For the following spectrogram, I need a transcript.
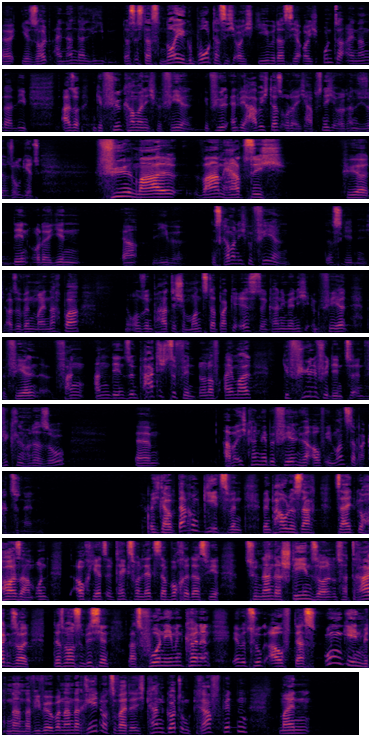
äh, ihr sollt einander lieben. Das ist das neue Gebot, das ich euch gebe, dass ihr euch untereinander liebt. Also ein Gefühl kann man nicht befehlen. Gefühl, entweder habe ich das oder ich habe es nicht. Oder kann ich sagen, so jetzt fühl mal warmherzig für den oder jenen ja, Liebe. Das kann man nicht befehlen. Das geht nicht. Also wenn mein Nachbar eine unsympathische Monsterbacke ist, dann kann ich mir nicht empfehlen, befehlen, fang an, den sympathisch zu finden und auf einmal Gefühle für den zu entwickeln oder so. Ähm, aber ich kann mir befehlen, hör auf, ihn Monsterbacke zu nennen. Und ich glaube, darum geht's, wenn, wenn Paulus sagt, seid gehorsam. Und auch jetzt im Text von letzter Woche, dass wir zueinander stehen sollen, uns vertragen sollen, dass wir uns ein bisschen was vornehmen können in Bezug auf das Umgehen miteinander, wie wir übereinander reden und so weiter. Ich kann Gott um Kraft bitten, meinen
